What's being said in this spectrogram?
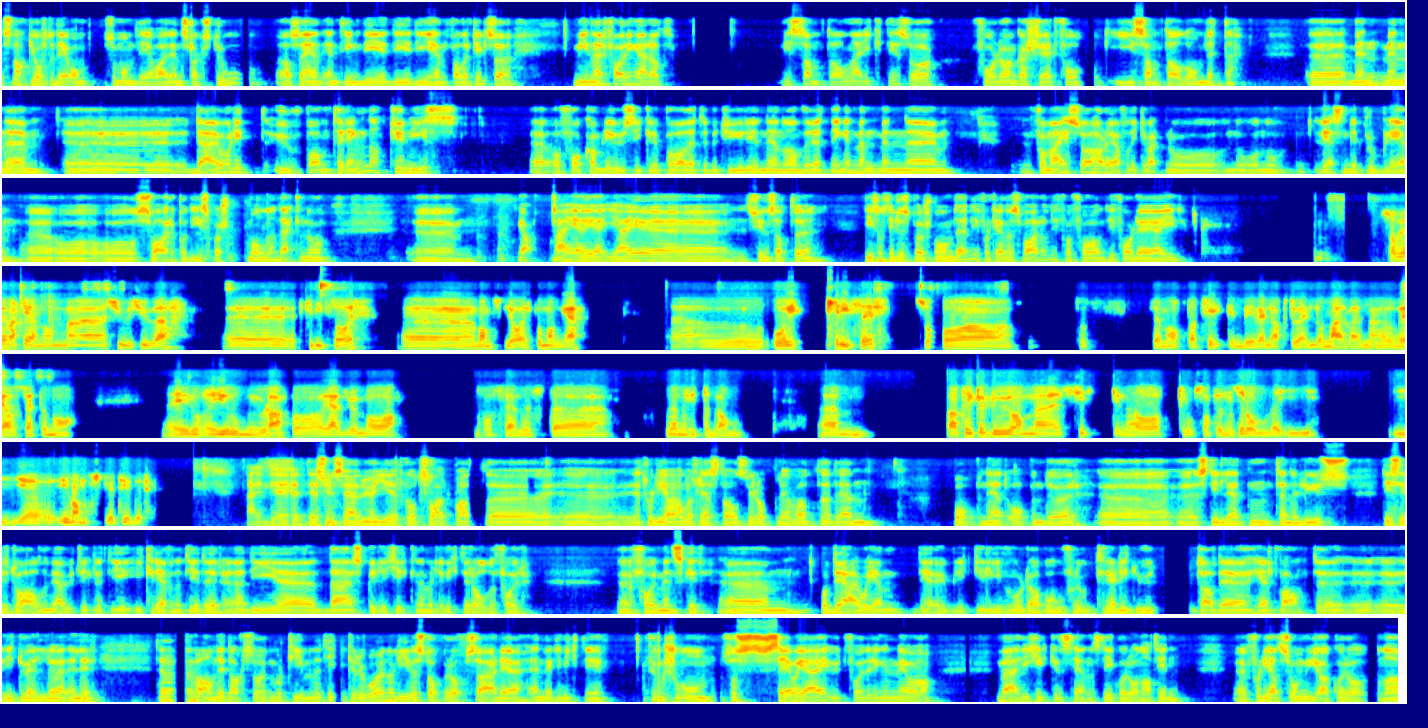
snakker jo ofte det om, som om det var en slags tro. Altså en, en ting de, de, de henfaller til. Så min erfaring er at hvis samtalen er riktig, så får du engasjert folk i samtale om dette. Eh, men, men eh, det er jo litt uvant terreng, da. Tynn is. Eh, og folk kan bli usikre på hva dette betyr i den ene og den andre retningen. Men, men for meg så har det iallfall ikke vært noe, noe, noe vesentlig problem å, å, svare på de spørsmålene. Det er ikke noe Ja. Nei, jeg, jeg, jeg syns at de som stiller spørsmål om det, de fortjener svar, og de får, få, de får det jeg gir. Så har vi vært igjennom 2020. Eh, eh, et kriseår. Eh, vanskelig år for mange. Og i kriser så, så ser man ofte at Kirken blir veldig aktuell og nærværende. Vi har sett det nå i romjula på Gjerdrum, og nå senest denne hyttebrannen. Hva tenker du om eh, kirkene og trossamfunnenes rolle i, i, eh, i, vanskelige tider? Nei, Det, det syns jeg du gir et godt svar på. at uh, Jeg tror de aller fleste av oss vil oppleve at den åpenhet, åpen dør, uh, stillheten, tenne lys, disse ritualene vi har utviklet i, i krevende tider, de, der spiller Kirken en veldig viktig rolle for, for mennesker. Ehm, og det er jo igjen det øyeblikket i livet hvor du har behov for å tre litt ut av det helt vante eh, rituelle, eller den vanlige dagsorden hvor timene tikker og går. Når livet stopper opp, så er det en veldig viktig funksjon. Så ser jo jeg utfordringen med å være i Kirkens tjeneste i koronatiden. Eh, fordi at så mye av, korona,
